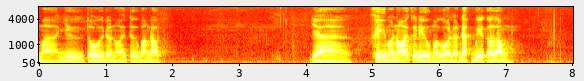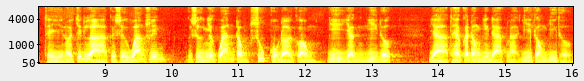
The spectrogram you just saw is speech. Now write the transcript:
mà như tôi đã nói từ ban đầu và khi mà nói cái điều mà gọi là đặc biệt ở ông, thì nó chính là cái sự quán xuyến, cái sự nhất quán trong suốt cuộc đời của ông vì dân, vì nước. Và theo cách ông diễn đạt là vì công vì thượng.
